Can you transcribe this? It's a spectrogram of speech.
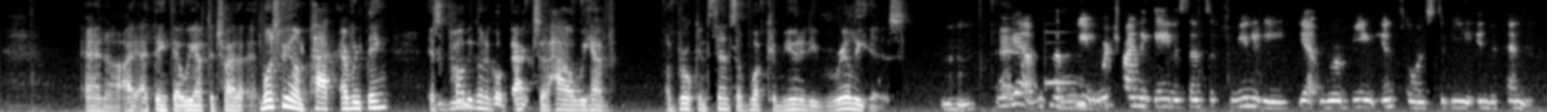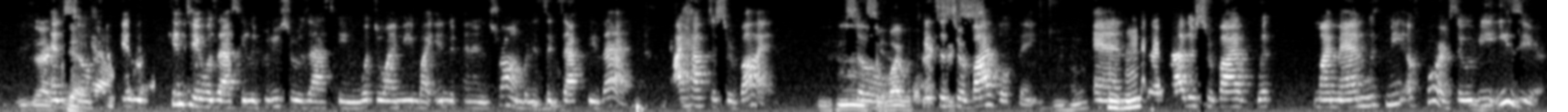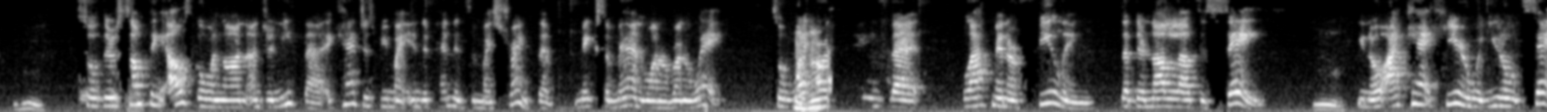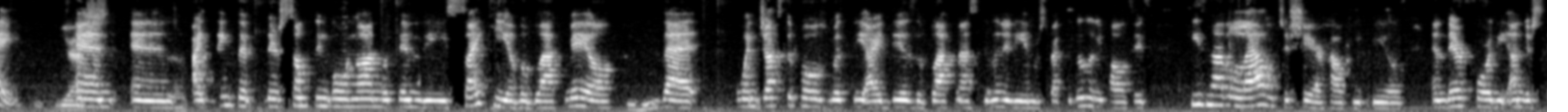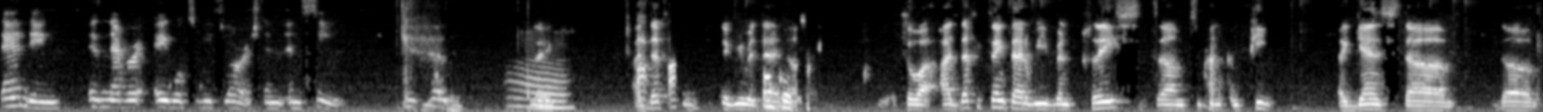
And uh, I, I think that we have to try to once we unpack everything, it's probably going to go back to how we have a broken sense of what community really is. hmm Well, yeah, because we, we're trying to gain a sense of community, yet we're being influenced to be independent. Exactly. And so Kinte, was, Kinte was asking, the producer was asking, what do I mean by independent and strong? But it's exactly that. I have to survive. Hmm So Survival it's a survival thing. hmm And Mhm. would rather survive with my man with me? Of course, it would be easier. hmm So there's something else going on underneath that. It can't just be my independence and my strength that makes a man want to run away. So what Mhm. are the things that black men are feeling that they're not allowed to say? Mm. You know, I can't hear what you don't say. Yes. And and I think that there's something going on within the psyche of a black male that when juxtaposed with the ideas of black masculinity and respectability politics, he's not allowed to share how he feels, and therefore the understanding is never able to be flourished and, and seen. Mm. I definitely agree with that. Uncle. Uh, so I, I definitely think that we've been placed um, to kind of compete against um, the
